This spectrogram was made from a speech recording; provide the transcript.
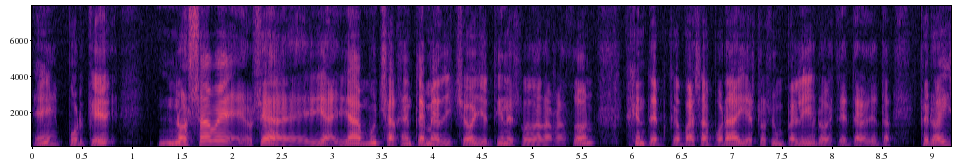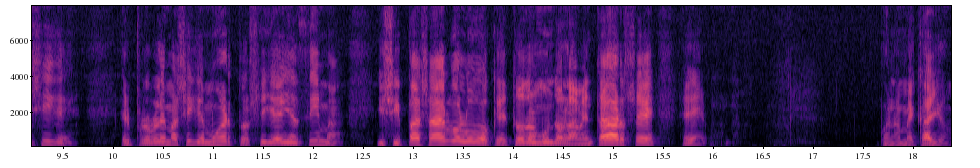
¿eh? porque no sabe, o sea, ya, ya, mucha gente me ha dicho, oye, tienes toda la razón, gente que pasa por ahí, esto es un peligro, etcétera, etcétera, pero ahí sigue, el problema sigue muerto, sigue ahí encima, y si pasa algo, luego que todo el mundo lamentarse, ¿eh? bueno, me callo.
